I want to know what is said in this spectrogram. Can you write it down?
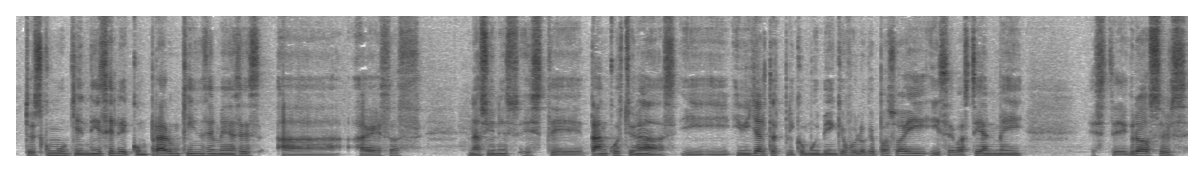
Entonces, como quien dice, le compraron 15 meses a, esas naciones este, tan cuestionadas. Y, Villalta explicó muy bien qué fue lo que pasó ahí y Sebastián May, este, Grossers,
